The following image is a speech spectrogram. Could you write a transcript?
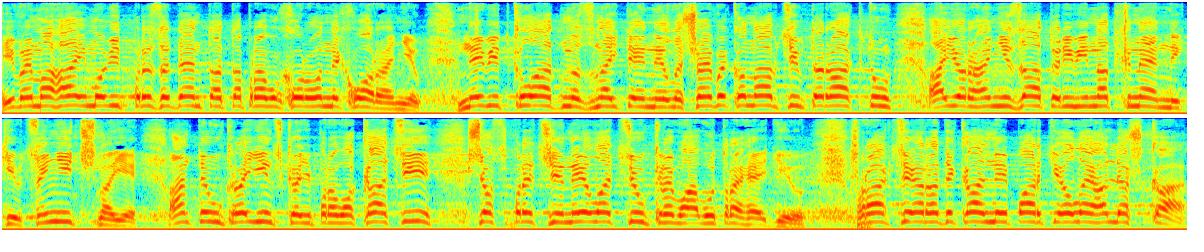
і вимагаємо від Президента та правоохоронних органів невідкладно знайти не лише виконавців теракту, а й організаторів і натхненників цинічної антиукраїнської провокації, що спричинила цю криваву трагедію. Фракція Радикальної партії Олега Ляшка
